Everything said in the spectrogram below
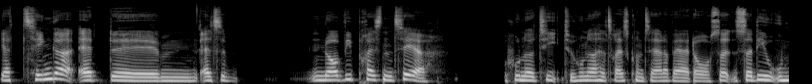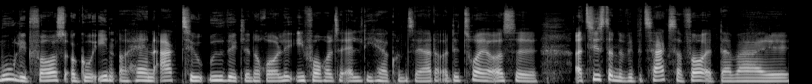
Jeg tænker, at øh, altså, når vi præsenterer 110-150 koncerter hvert år, så, så det er det jo umuligt for os at gå ind og have en aktiv udviklende rolle i forhold til alle de her koncerter. Og det tror jeg også, øh, artisterne vil betakke sig for, at der var øh,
